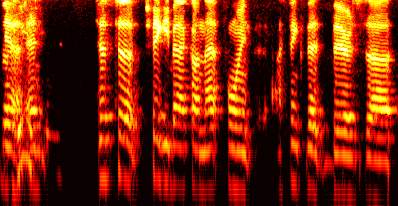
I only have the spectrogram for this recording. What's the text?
Yeah, and just to piggyback on that point, I think that there's uh,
